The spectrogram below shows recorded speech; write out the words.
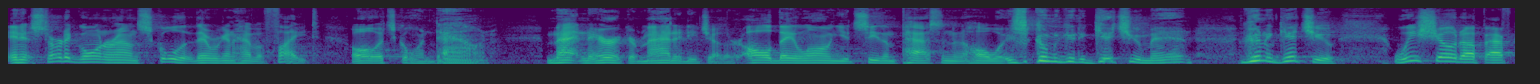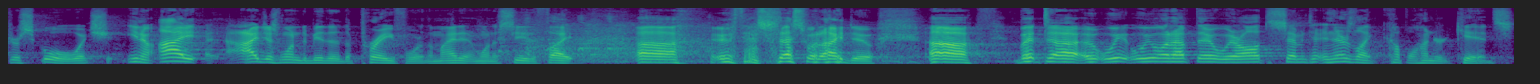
And it started going around school that they were going to have a fight. Oh, it's going down. Matt and Eric are mad at each other. All day long, you'd see them passing in the hallway. He's going to get you, man. Going to get you we showed up after school, which, you know, I, I just wanted to be there to pray for them. I didn't want to see the fight. Uh, that's, that's what I do. Uh, but uh, we, we went up there, we were all at the cemetery, and there's like a couple hundred kids.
